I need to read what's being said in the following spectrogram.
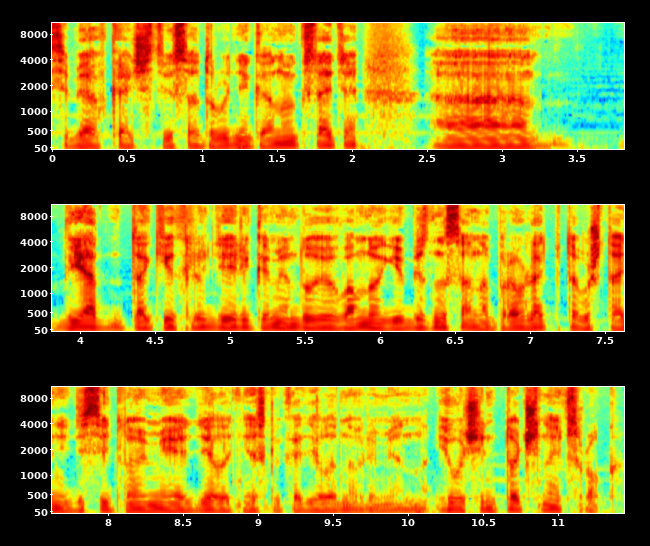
себя в качестве сотрудника. Ну и, кстати, я таких людей рекомендую во многие бизнеса направлять, потому что они действительно умеют делать несколько дел одновременно и очень точно и в срок.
